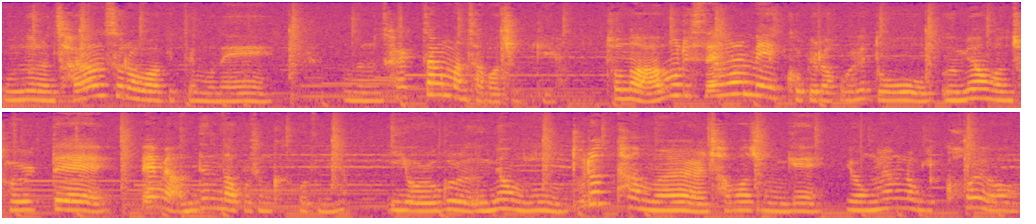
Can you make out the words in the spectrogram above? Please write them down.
오늘은 자연스러워야 하기 때문에 오늘은 살짝만 잡아줄게요. 저는 아무리 생얼 메이크업이라고 해도 음영은 절대 빼면 안 된다고 생각하거든요. 이 얼굴 음영이 뚜렷함을 잡아주는 게 영향력이 커요.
